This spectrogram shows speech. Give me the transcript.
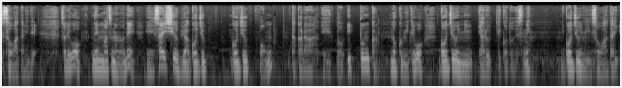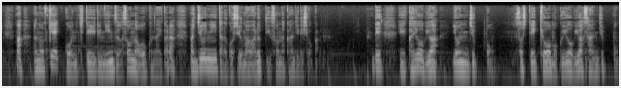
そうあたりで。それを、年末なので、えー最終日は50、50本だから、えっ、と、1分間の組手を50人やるってことですね。50人総当たり。まあ、あの、稽古に来ている人数はそんな多くないから、まあ、10人いたら5周回るっていう、そんな感じでしょうか。で、えー火曜日は40本。そして今日木曜日は30本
